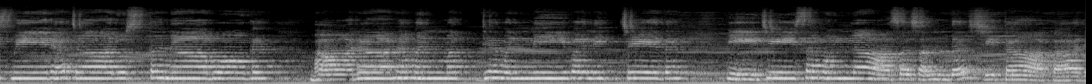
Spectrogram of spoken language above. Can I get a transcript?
स्मेरचारुस्तनाभोग ഭാരാനമന്മധ്യവല്ലീ വലിച്ചേത്. നീചീസമുല്ലാസ സന്ദർശിതാകാര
